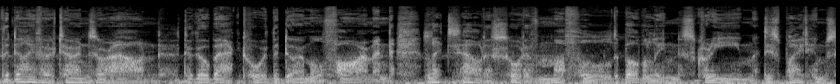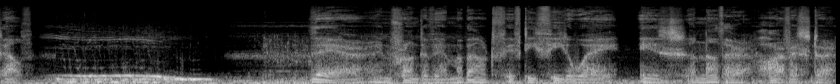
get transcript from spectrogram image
The diver turns around to go back toward the dermal farm and lets out a sort of muffled, bubbling scream despite himself. There, in front of him, about 50 feet away, is another harvester.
